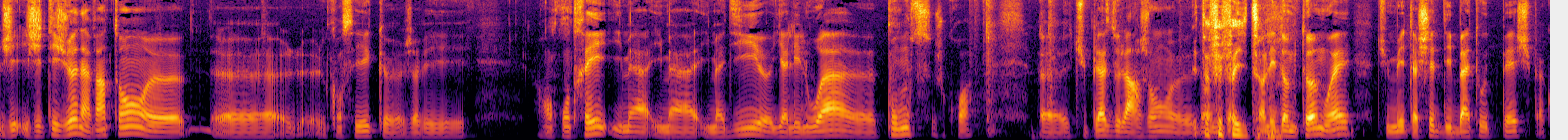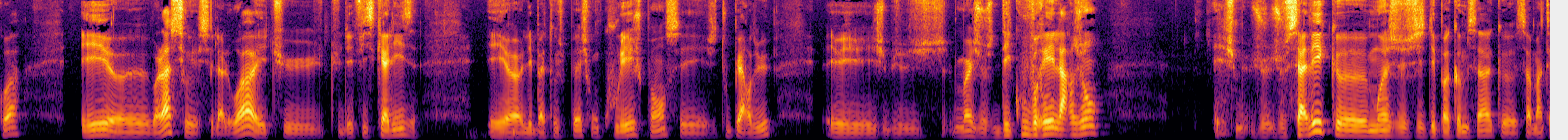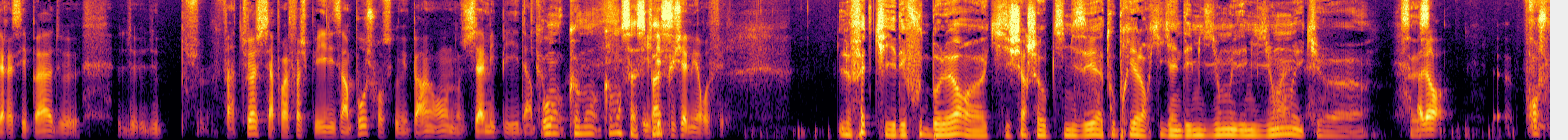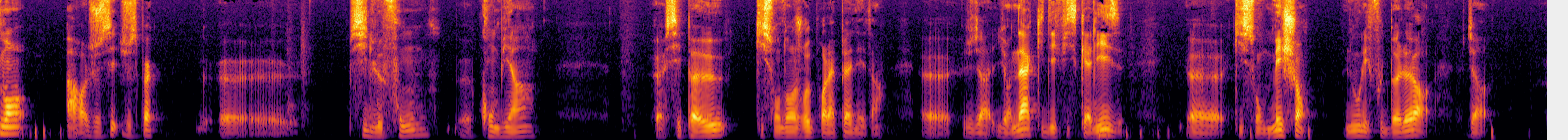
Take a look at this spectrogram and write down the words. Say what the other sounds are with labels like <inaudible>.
j'étais jeune, à 20 ans, euh, euh, le conseiller que j'avais rencontré, il m'a dit il y a les lois Ponce, je crois. tu places de l'argent dans, les, dans les dom-toms, ouais. Tu mets, achètes des bateaux de pêche, je sais pas quoi. Et voilà, c'est la loi et tu, tu défiscalises. Et les bateaux de pêche ont coulé, je pense, et j'ai tout perdu. Et moi, je découvrais l'argent. Et je, savais que moi, je n'étais pas comme ça, que ça m'intéressait pas de, Enfin, tu vois, c'est la première fois que je payais les impôts. Je pense que mes parents n'ont jamais payé d'impôts. Comment, comment, comment, ça se et passe Je plus jamais refait. Le fait qu'il y ait des footballeurs euh, qui cherchent à optimiser à tout prix alors qu'ils gagnent des millions et des millions et que. Euh, alors, euh, franchement, alors je sais, je sais pas s'ils le font, combien. c'est pas eux qui sont dangereux pour la planète. Hein. Euh, il y en a qui défiscalisent, euh, qui sont méchants. Nous, les footballeurs,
